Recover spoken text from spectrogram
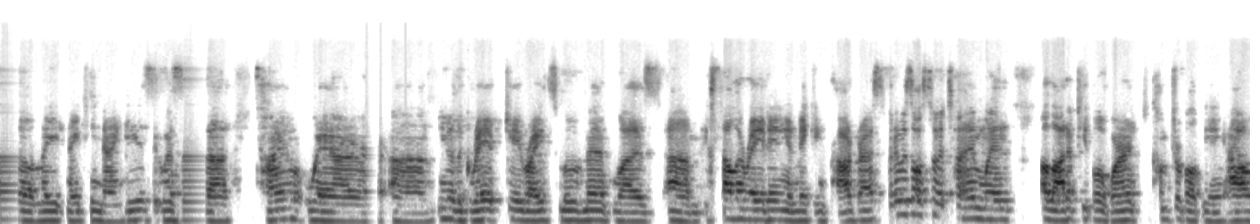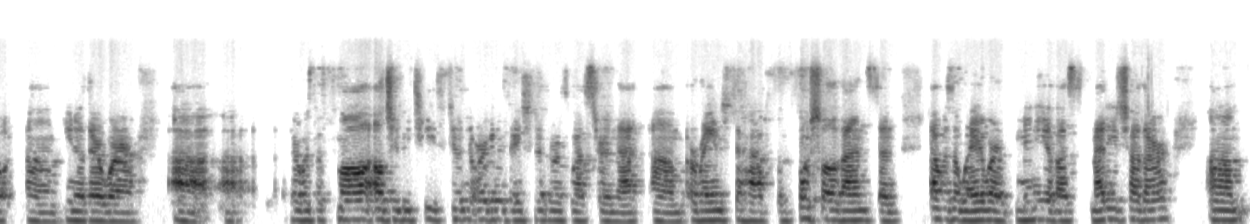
to late 1990s. It was a time where, um, you know, the great gay rights movement was um, accelerating and making progress, but it was also a time when a lot of people weren't comfortable being out. Um, you know, there were uh, uh, there was a small LGBT student organization at Northwestern that um, arranged to have some social events, and that was a way where many of us met each other um,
